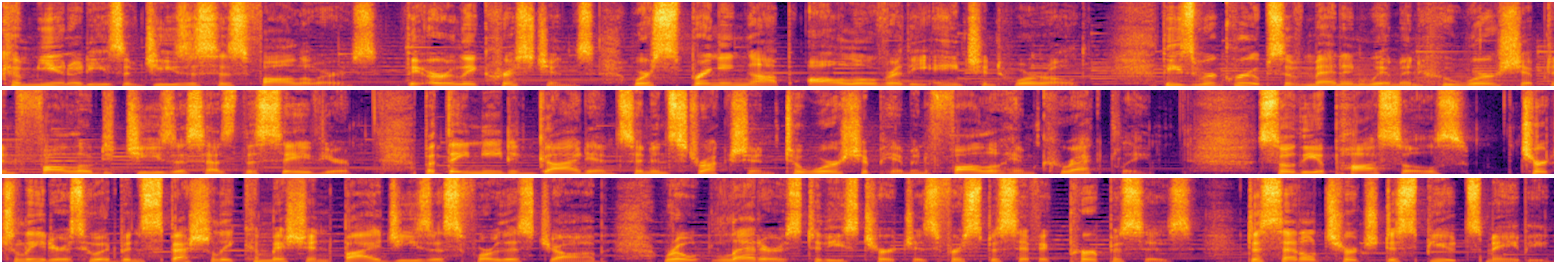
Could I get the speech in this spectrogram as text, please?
communities of Jesus' followers, the early Christians, were springing up all over the ancient world. These were groups of men and women who worshipped and followed Jesus as the Savior, but they needed guidance and instruction to worship Him and follow Him correctly. So the apostles, Church leaders who had been specially commissioned by Jesus for this job wrote letters to these churches for specific purposes, to settle church disputes, maybe,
